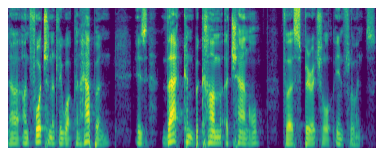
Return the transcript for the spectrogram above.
Now, unfortunately, what can happen is that can become a channel for spiritual influence.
